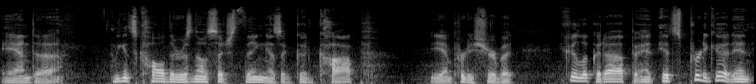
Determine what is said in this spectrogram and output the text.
and uh, I think it's called There Is No Such Thing as a Good Cop. Yeah, I'm pretty sure. But you can look it up, and it's pretty good. And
